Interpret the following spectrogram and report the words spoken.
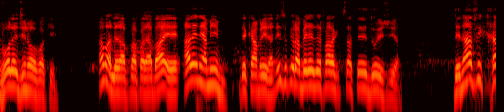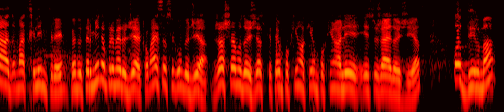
vou ler de novo aqui. De Camrina. Nisso que o Rabelezer fala que precisa ter dois dias. Quando termina o primeiro dia, começa o segundo dia, já chamo dois dias, porque tem um pouquinho aqui, um pouquinho ali, isso já é dois dias. Ou Dilma,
